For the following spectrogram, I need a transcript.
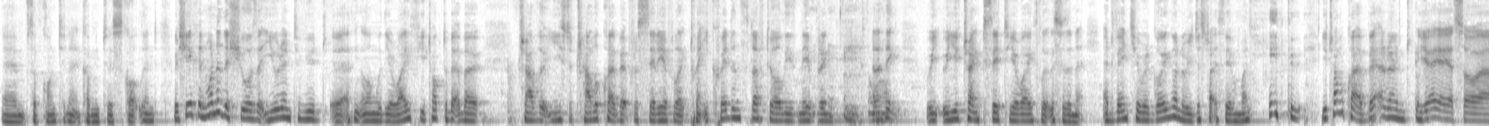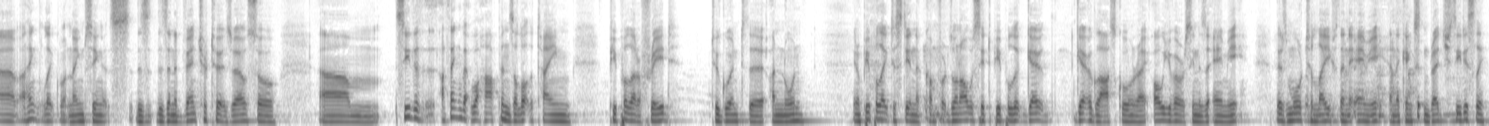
um, subcontinent and coming to Scotland. But Sheikh, in one of the shows that you were interviewed, uh, I think along with your wife, you talked a bit about travel. You used to travel quite a bit for Syria for like twenty quid and stuff to all these neighbouring. and I think were, were you trying to say to your wife, "Look, this is an adventure we're going on," or were you just trying to save money? 'Cause you travel quite a bit around. Yeah, yeah, yeah. So uh, I think like what Naeem's saying, it's there's there's an adventure to it as well. So um, see, the, I think that what happens a lot of the time, people are afraid to go into the unknown. You know, people like to stay in their comfort zone. I always say to people, look, get out, get out of Glasgow, right? All you've ever seen is the M8. There's more to life than the M8 and the Kingston Bridge. Seriously.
